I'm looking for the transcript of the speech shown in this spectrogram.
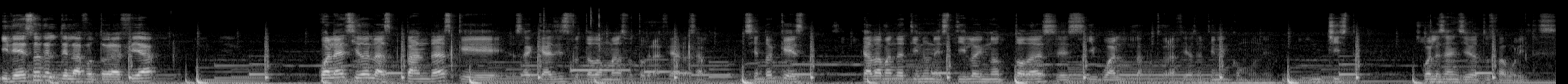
Y de eso de, de la fotografía, ¿cuáles han sido las bandas que, o sea, que has disfrutado más fotografiar? O sea, siento que es cada banda tiene un estilo y no todas es igual la fotografía, o sea, tienen como un, un chiste. ¿Cuáles han sido tus favoritas?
